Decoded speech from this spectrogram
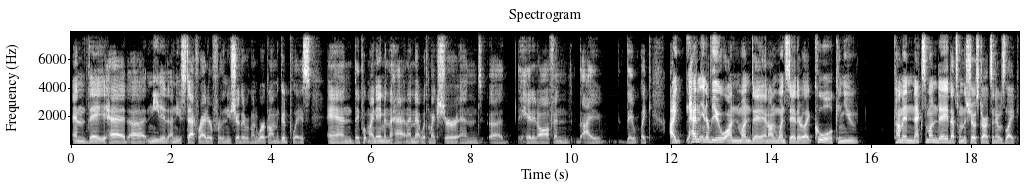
and they had uh, needed a new staff writer for the new show they were going to work on, The Good Place. And they put my name in the hat, and I met with Mike Schur and uh, hit it off. And I, they like, I had an interview on Monday, and on Wednesday they were like, "Cool, can you come in next Monday. That's when the show starts. And it was like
